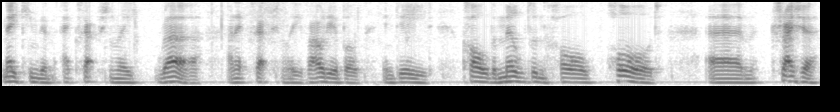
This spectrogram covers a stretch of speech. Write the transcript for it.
making them exceptionally rare and exceptionally valuable indeed, called the Mildenhall Hoard um, treasure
